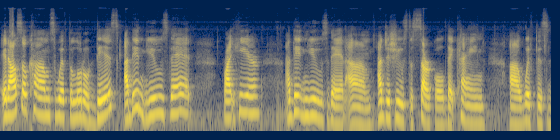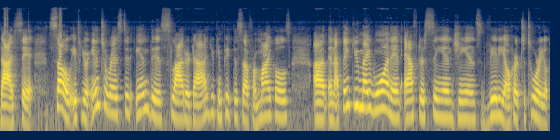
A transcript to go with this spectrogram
It also comes with the little disc. I didn't use that right here. I didn't use that. Um, I just used the circle that came uh, with this die set. So if you're interested in this slider die, you can pick this up from Michael's. Uh, and I think you may want it after seeing Jen's video, her tutorial.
